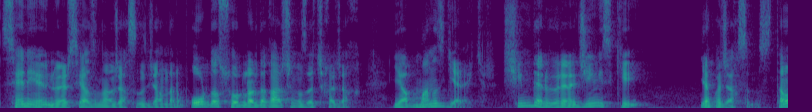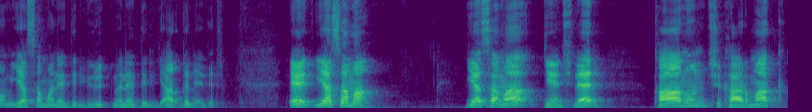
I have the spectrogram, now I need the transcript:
Seneye üniversiteye hazırlanacaksınız canlarım. Orada sorularda karşınıza çıkacak. Yapmanız gerekir. Şimdiden öğreneceğiniz ki yapacaksınız. Tamam mı? Yasama nedir, yürütme nedir, yargı nedir? Evet, yasama. Yasama gençler kanun çıkarmak,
